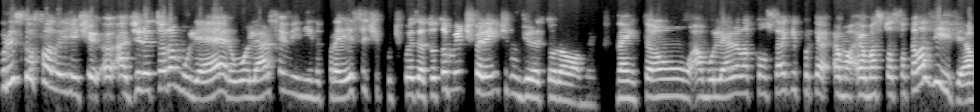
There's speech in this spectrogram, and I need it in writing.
Por isso que eu falei, gente, a, a diretora mulher, o olhar feminino para esse tipo de coisa é totalmente diferente de um diretor homem. Né? Então, a mulher, ela consegue, porque é uma, é uma situação que ela vive, é a,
